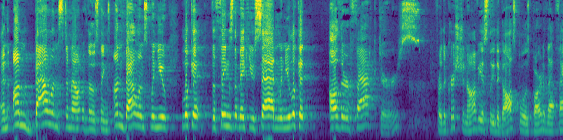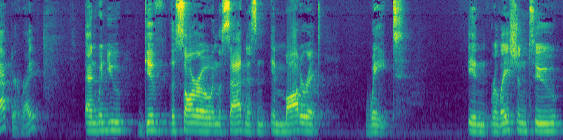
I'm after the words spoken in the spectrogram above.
an unbalanced amount of those things. Unbalanced when you look at the things that make you sad and when you look at other factors. For the Christian, obviously, the gospel is part of that factor, right? and when you give the sorrow and the sadness an immoderate weight in relation to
